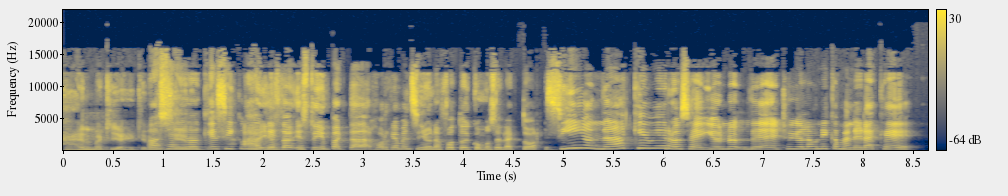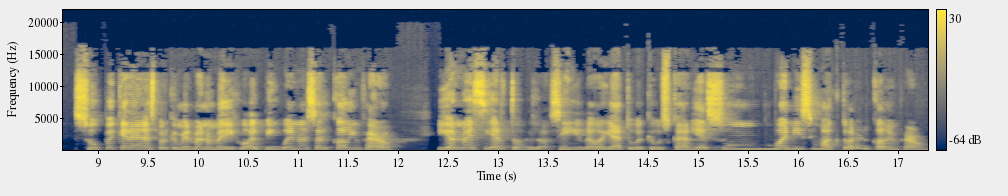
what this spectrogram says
Ah, el maquillaje que le O sea, pusieron. yo que sí, como Ay, que... está- estoy impactada. Jorge me enseñó una foto de cómo es el actor. Sí, nada que ver. O sea, yo no, de hecho, yo la única manera que supe que era él es porque mi hermano me dijo, el pingüino es el Colin Farrell. Y yo, no es cierto. Y luego, sí, y luego ya tuve que buscar. Y es un buenísimo actor, el Colin Farrell.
